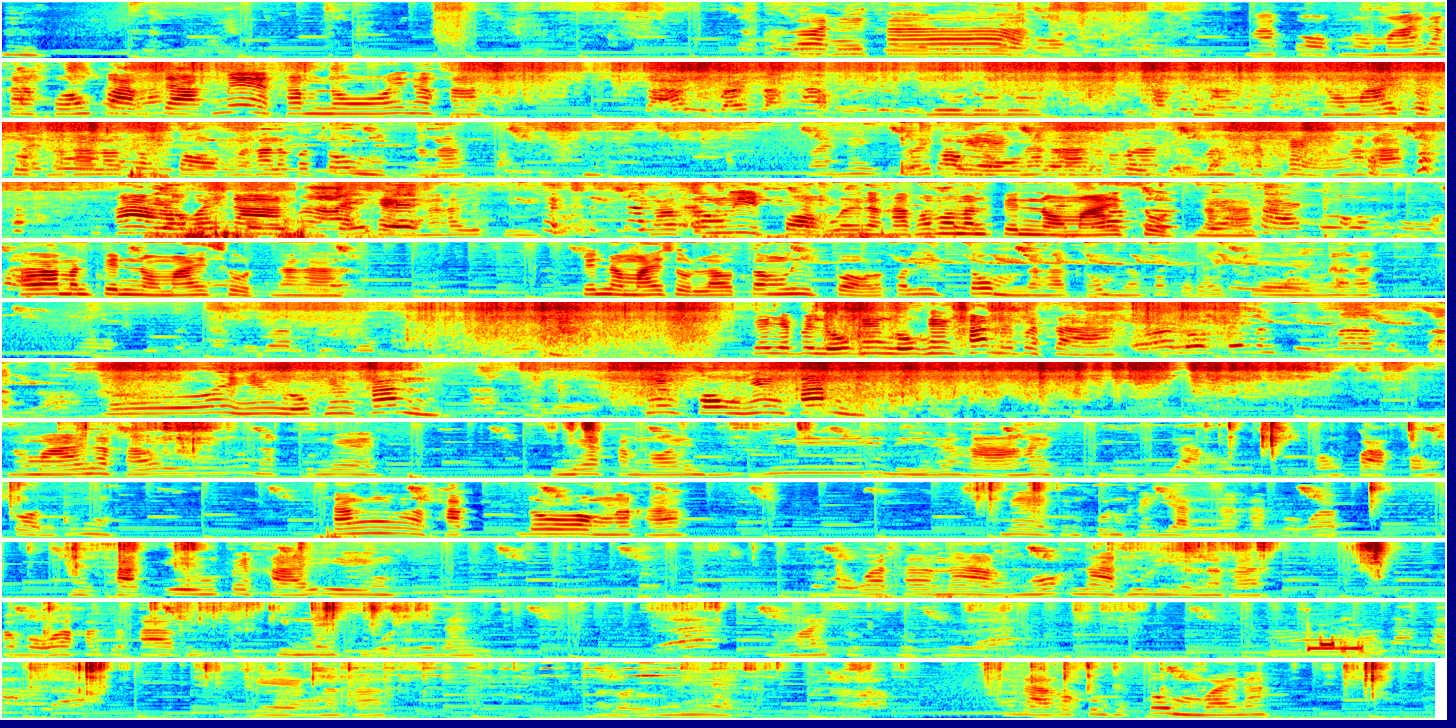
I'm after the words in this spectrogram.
อืมสวัสดีค่ะ มาปอกหน่อไม้นะคะ ของฝากจากแม่คำน้อยนะคะ สาอยู่ใบสักภาพเลยจะอยู่ดูดูดูทำไม่นานหรอกหน่อไม้สดๆนะคะ เราต้องปอกนะคะ แล้วก็ต้มนะคะไว้ให้ไว้แกงนะคะเพราะว่าเดี๋ยวมันจะแข็งนะคะ ถ้าเอาไว้นานมันจะแข็งนะคะพี่เราต้องรีบปอกเลยนะคะ เพราะว่ามันเป็นหน่อไม้สดนะคะเพ ราะว่ามันเป็นหน่อไม้สดนะคะ เป็นหน่อไม้สดเราต้องรีบปอกแล้วก็รีบต้มนะคะ ต้มแล้วก็จะได้แกงนะคะแกจะไปลุกแห้งลุกแห้งขั้นในภาษาอ๋อรถก็มันขึ้นมาสั่นๆเนาะโอ้ยแห้งลุกแห้งขั้นท่านนี่แหละแห้งปงแห้งขั้นหน่อไม้นะคะโอ้ยนะคุณแม่คุณแม่คำน้อยดีดีนะหาให้ทุกสิ่งทุกอย่างเลยนะของฝากของก่อนทั้ง ทั้งผักดองนะคะ แม่เป็นคนขยันนะคะ บอกว่าปลูกผักเองไปขายเองเขาบอกว่าถ้าหน้าเงาะหน้าทุเรียนนะคะ เขาบอกว่าเขาจะพาไปกินในสวนเลยนั่นหน่อไม้สดๆเลยแกงนะคะ อร่อยแน่ๆแม่ดาก็คงจะต้มไว้นะ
